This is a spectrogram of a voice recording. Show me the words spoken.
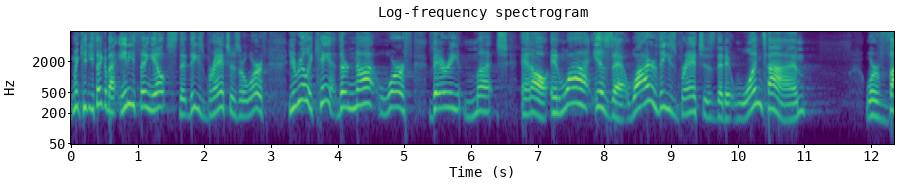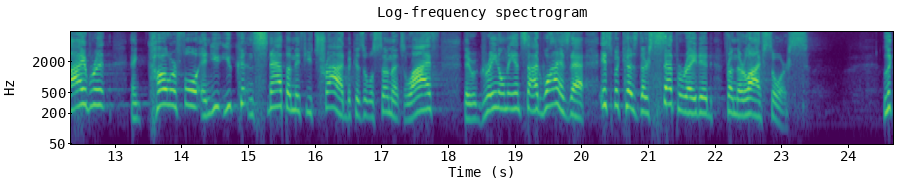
I mean, can you think about anything else that these branches are worth? You really can't. They're not worth very much at all. And why is that? Why are these branches that at one time were vibrant and colorful and you, you couldn't snap them if you tried because there was so much life? They were green on the inside. Why is that? It's because they're separated from their life source. Look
